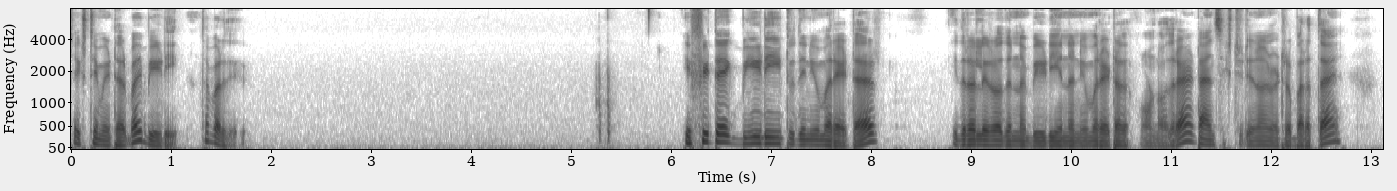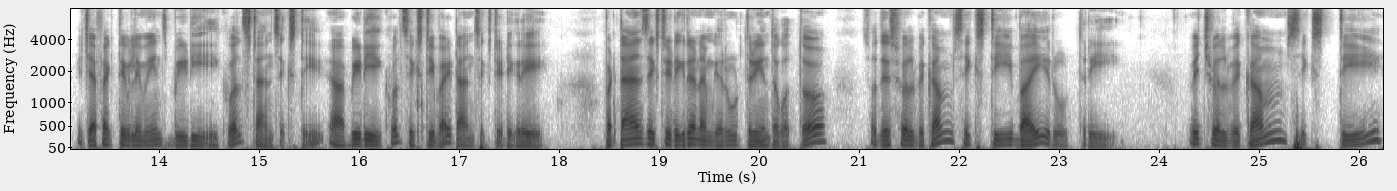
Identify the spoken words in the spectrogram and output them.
sixty meter by B D ಅಂತ ಬರೆದಿದ್ವಿ if you take B D to the numerator ಇದರಲ್ಲಿರೋದನ್ನು ಬಿ ಡಿಯನ್ನು ನ್ಯೂಮರೇಟರ್ ತಗೊಂಡು ಹೋದರೆ ಟ್ಯಾನ್ ಸಿಕ್ಸ್ಟಿ ಡಿನಾಮಿನೇಟರ್ ಬರುತ್ತೆ which effectively means B D equals tan sixty B D equal sixty by tan sixty degree but tan sixty degree ನಮಗೆ ರೂಟ್ ತ್ರೀ ಅಂತ ಗೊತ್ತು. So this will become sixty by root three which will become sixty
